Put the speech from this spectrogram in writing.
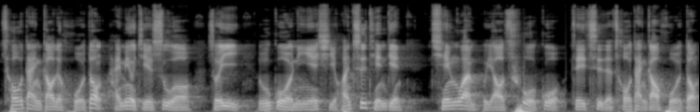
抽蛋糕的活动还没有结束哦。所以，如果你也喜欢吃甜点，千万不要错过这一次的抽蛋糕活动。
